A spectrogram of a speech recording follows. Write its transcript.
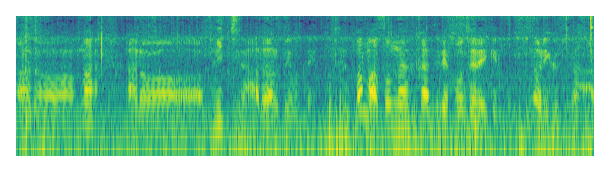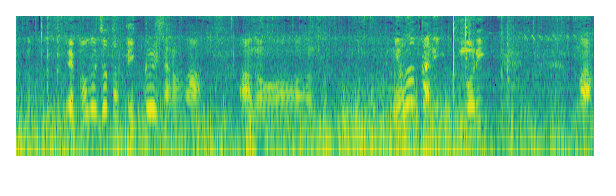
あの、まあ、あの、ニッチなあるあるということで、まあまあ、そんな感じで放射冷却の理屈があると。で、僕ちょっとびっくりしたのが、あの、夜中に曇り、まあ、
